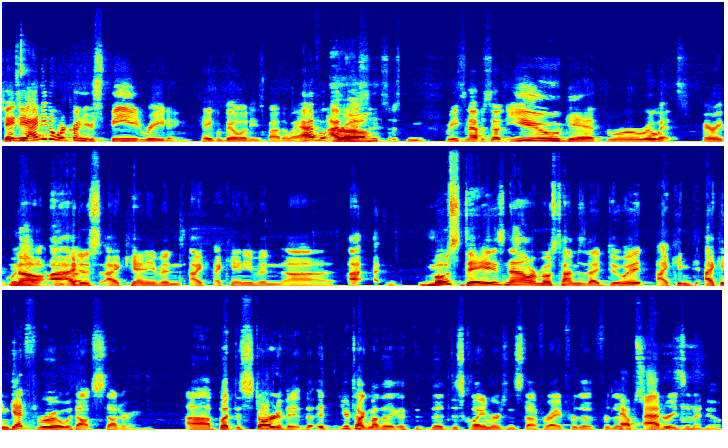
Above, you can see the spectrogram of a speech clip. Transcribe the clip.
JJ, I need to work on your speed reading capabilities, by the way. I've, I've Bro. listened to some recent episodes. You get through it very quickly. No, I, I just I can't even I, I can't even uh, I, I- most days now or most times that I do it I can I can get through it without stuttering. Uh, but the start of it, it you're talking about the, the, the disclaimers and stuff, right? For the for the Absolutely. ad reads that I do.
